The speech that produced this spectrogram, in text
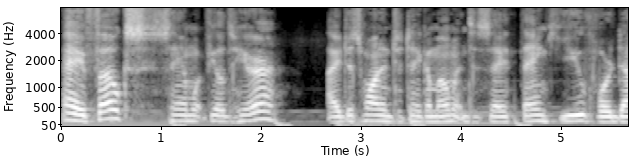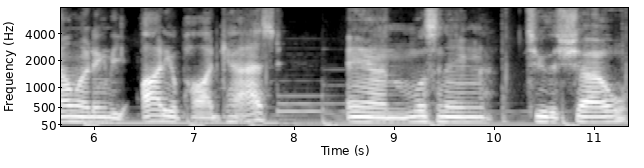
Hey folks, Sam Whitfield here. I just wanted to take a moment to say thank you for downloading the audio podcast and listening to the show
